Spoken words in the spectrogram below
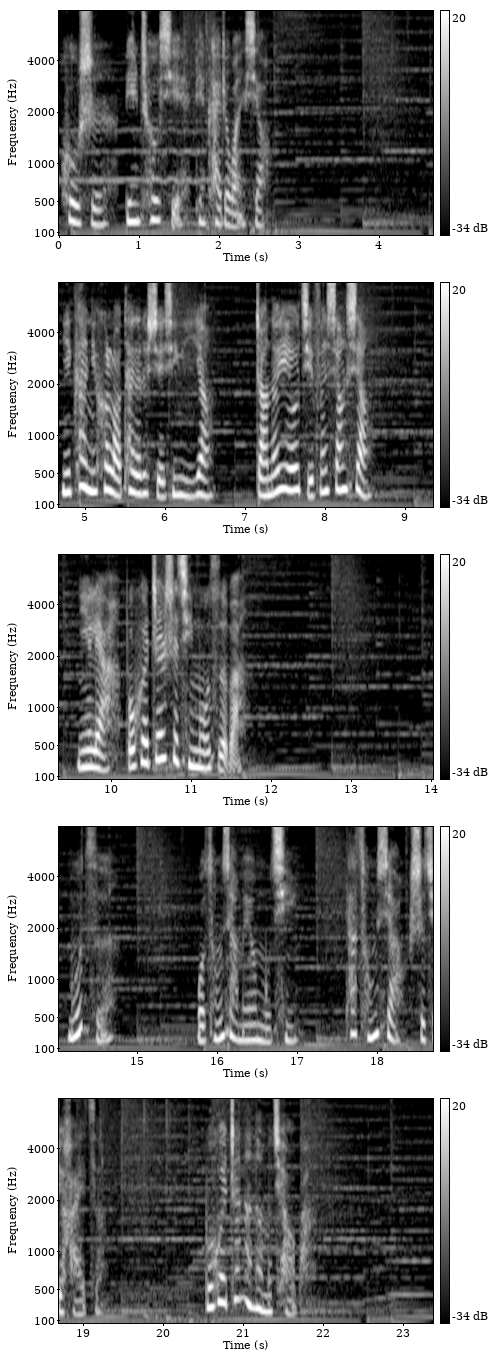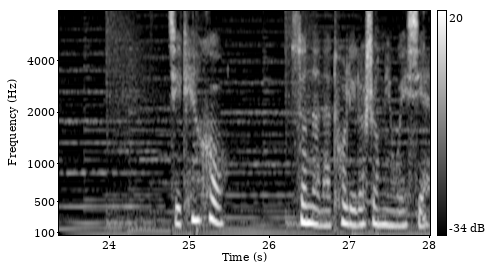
护士边抽血边开着玩笑：“你看你和老太太的血型一样，长得又有几分相像，你俩不会真是亲母子吧？”母子？我从小没有母亲，她从小失去孩子。不会真的那么巧吧？几天后，孙奶奶脱离了生命危险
